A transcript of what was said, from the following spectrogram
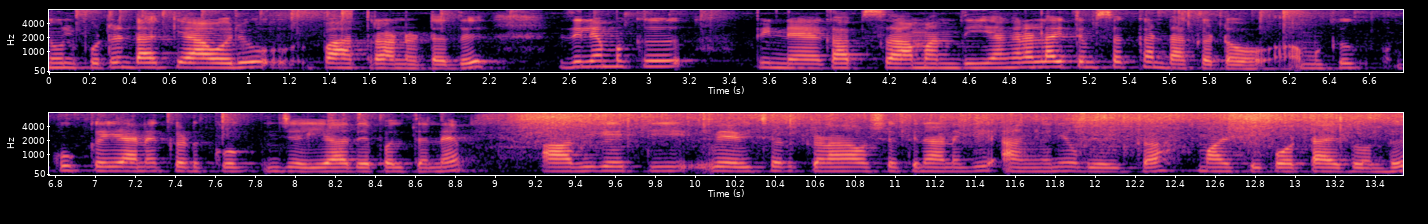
നൂൽപുട്ട് ഉണ്ടാക്കിയ ആ ഒരു പാത്രമാണ് ഇട്ടത്. ഇതിൽ നമുക്ക് പിന്നെ കബ്സ മന്തി അങ്ങനെയുള്ള ഐറ്റംസ് ഒക്കെ ഉണ്ടാക്കാം കേട്ടോ. നമുക്ക് കുക്ക് ചെയ്യാനൊക്കെ എടുക്കുകയും ചെയ്യാം. അതേപോലെ തന്നെ ആവി കയറ്റി വേവിച്ചെടുക്കണ ആവശ്യത്തിനാണെങ്കിൽ അങ്ങനെ ഉപയോഗിക്കാം. മൾട്ടി പോട്ട് ആയതുകൊണ്ട്.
